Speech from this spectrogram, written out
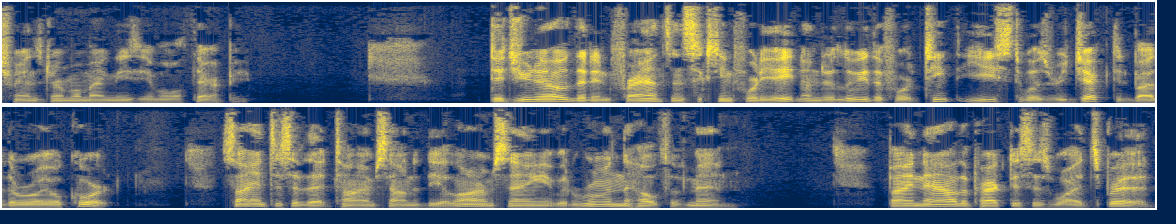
transdermal magnesium oil therapy. Did you know that in France in 1648 under Louis XIV yeast was rejected by the royal court? Scientists of that time sounded the alarm saying it would ruin the health of men. By now the practice is widespread.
